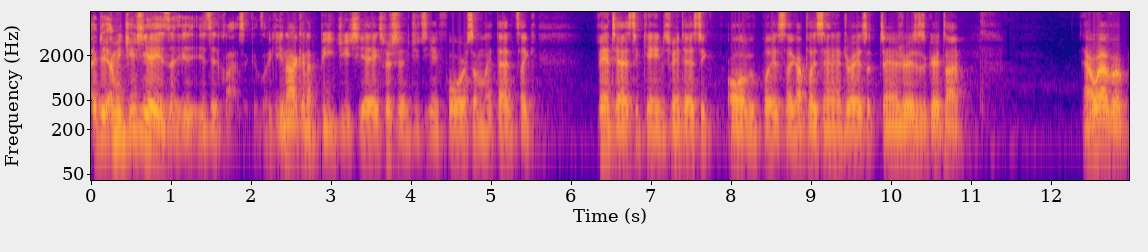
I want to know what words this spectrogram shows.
I, do, I mean GTA is a is a classic. It's like you're not gonna beat GTA, especially like GTA 4 or something like that. It's like fantastic games, fantastic all over the place. Like I play San Andreas. San Andreas is a great time. However,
